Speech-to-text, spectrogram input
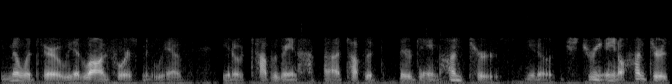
military, we had law enforcement, we have you know top of the game, uh, top of their game hunters, you know extreme, you know hunters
